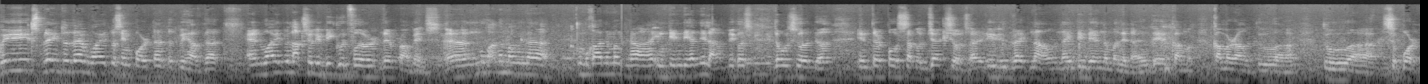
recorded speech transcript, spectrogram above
We explained to them why it was important that we have that and why it will actually be good for their province. And mukha namang na mukha namang naintindihan nila because those who had uh, interposed some objections are really right now naintindihan naman nila and they come come around to uh, to uh, support.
